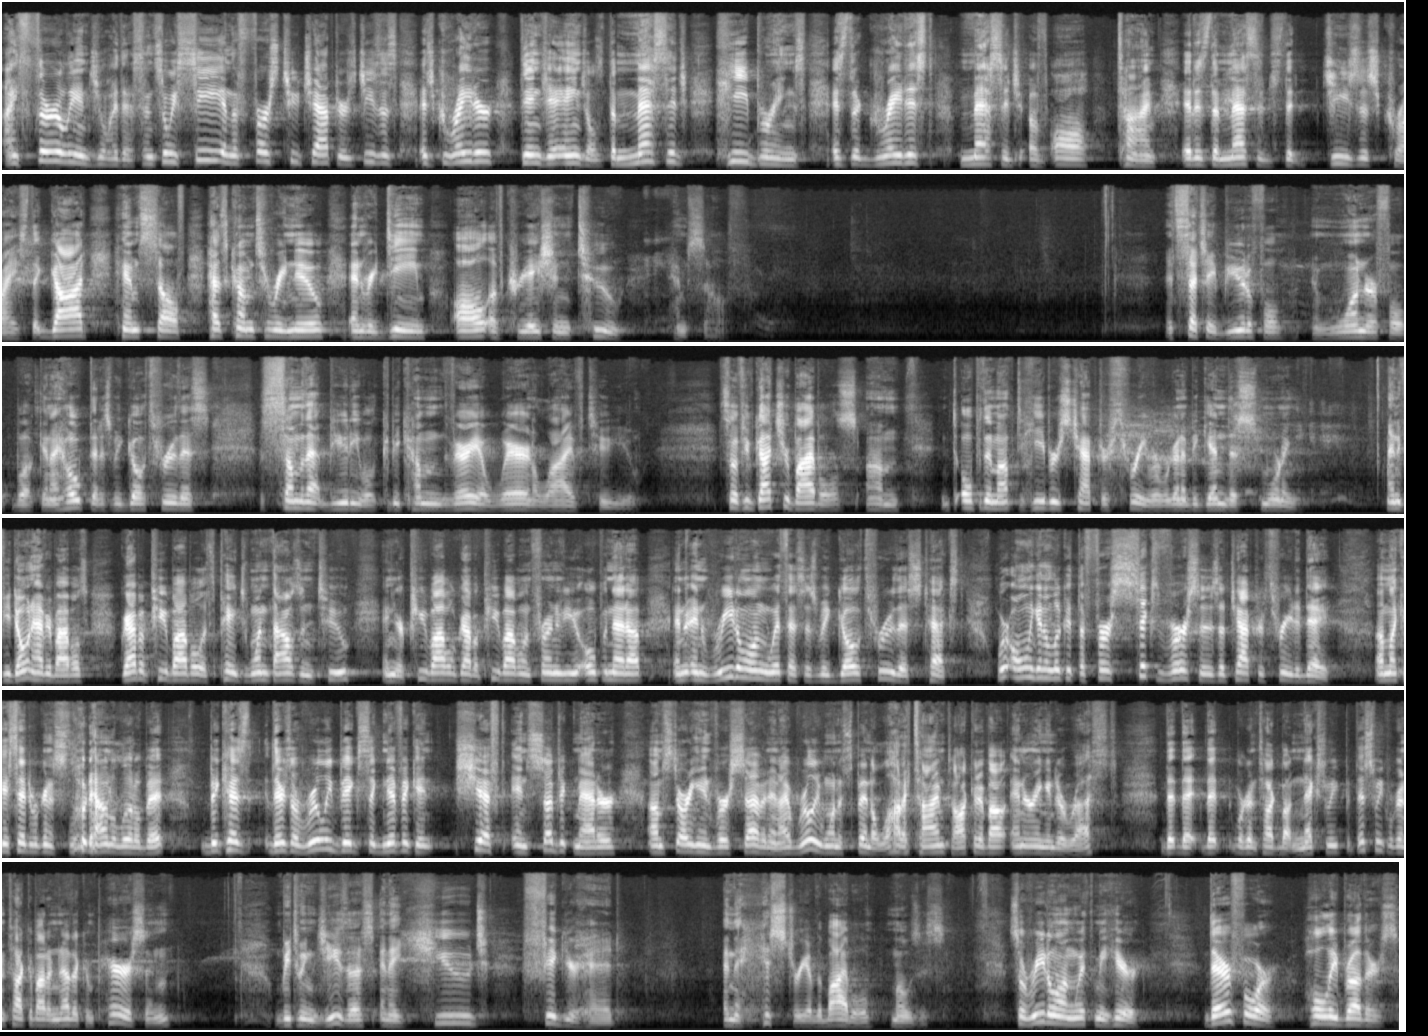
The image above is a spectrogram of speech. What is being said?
I thoroughly enjoy this. And so we see in the first two chapters, Jesus is greater than the angels. The message he brings is the greatest message of all time. It is the message that Jesus Christ, that God himself has come to renew and redeem all of creation to himself. It's such a beautiful and wonderful book. And I hope that as we go through this, some of that beauty will become very aware and alive to you. So if you've got your Bibles, um, open them up to Hebrews chapter 3, where we're going to begin this morning. And if you don't have your Bibles, grab a Pew Bible. It's page 1002 in your Pew Bible. Grab a Pew Bible in front of you, open that up, and, and read along with us as we go through this text. We're only going to look at the first six verses of chapter 3 today. Um, like I said, we're going to slow down a little bit because there's a really big, significant shift in subject matter um, starting in verse 7. And I really want to spend a lot of time talking about entering into rest that, that, that we're going to talk about next week. But this week, we're going to talk about another comparison between Jesus and a huge figurehead in the history of the Bible, Moses. So read along with me here. Therefore, holy brothers,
